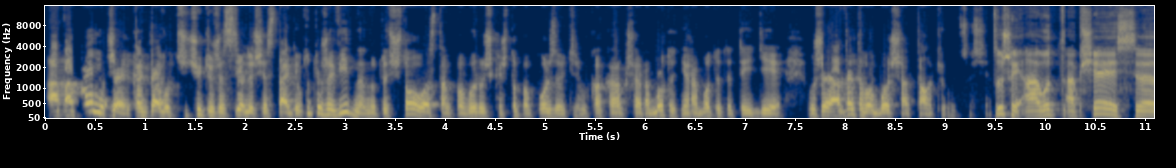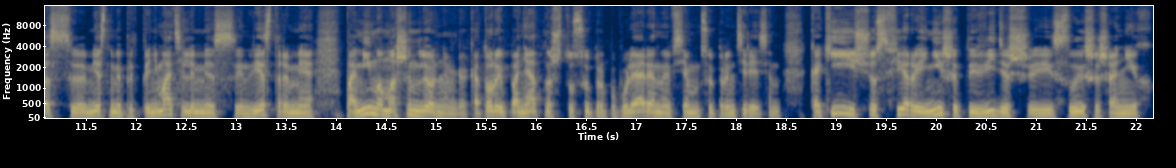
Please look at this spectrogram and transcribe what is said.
А потом уже, когда вот чуть-чуть уже следующая стадия, тут уже видно, ну, то есть что у вас там по выручке, что по пользователям, как вообще работает, не работает эта идея. Уже от этого больше отталкиваются все. Слушай, а вот общаясь э, с местными предпринимателями, с инвесторами, помимо машин-лернинга, который, понятно, что супер популярен и всем супер интересен, какие еще сферы и ниши ты видишь и слышишь о них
